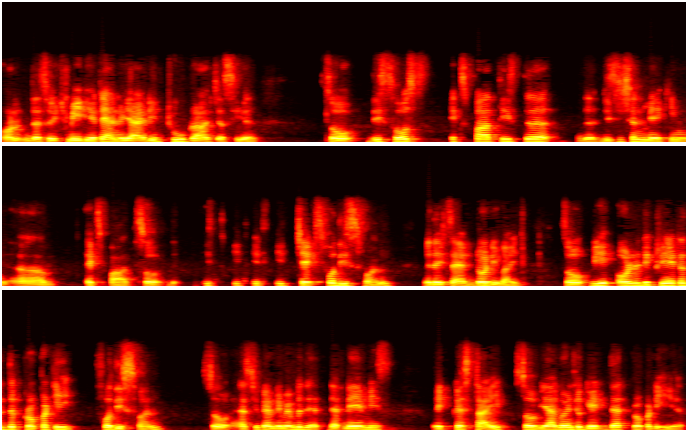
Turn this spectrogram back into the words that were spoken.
on the switch mediator and we are adding two branches here. So this source XPath is the the decision making um, XPath. So it, it, it, it checks for this one whether it's add or divide. So we already created the property for this one so as you can remember that that name is request type. So we are going to get that property here.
